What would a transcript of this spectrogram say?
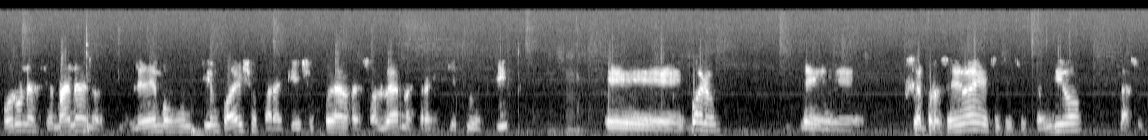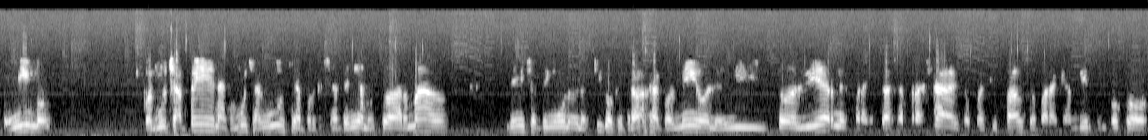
por una semana nos- le demos un tiempo a ellos para que ellos puedan resolver nuestras inquietudes. ¿sí? Eh, bueno, eh, se procedió a eso, se suspendió, la suspendimos, con mucha pena, con mucha angustia, porque ya teníamos todo armado. De hecho, tengo uno de los chicos que trabaja conmigo, le di todo el viernes para que se vaya para allá, y después pausa para que ambiente un poco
